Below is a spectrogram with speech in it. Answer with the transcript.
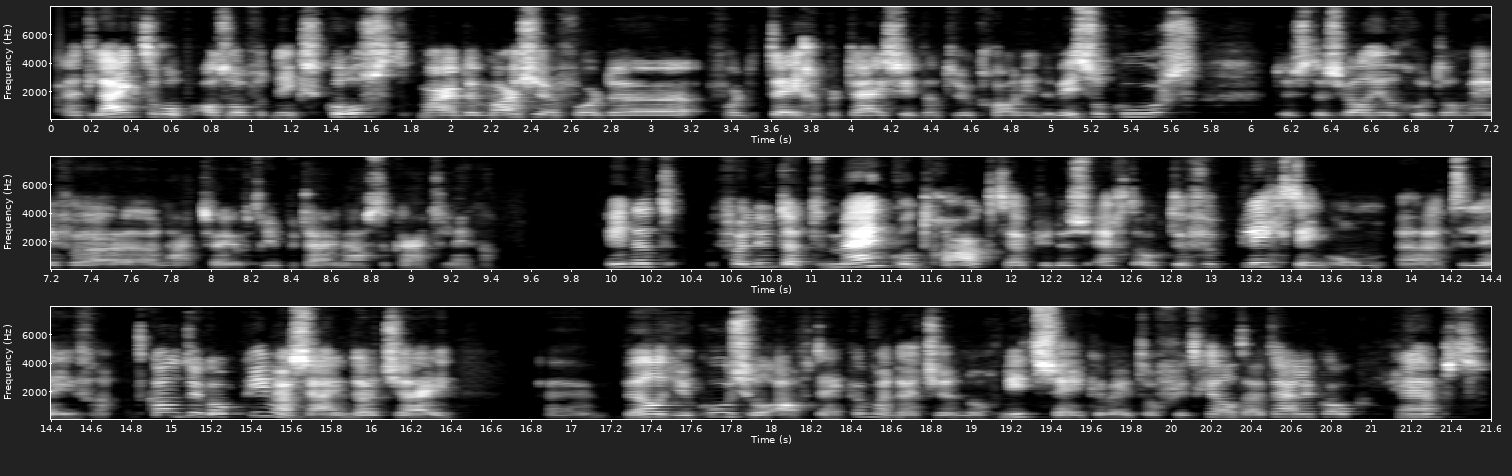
Het lijkt erop alsof het niks kost, maar de marge voor de, voor de tegenpartij zit natuurlijk gewoon in de wisselkoers. Dus het is wel heel goed om even eh, nou, twee of drie partijen naast elkaar te leggen. In het valutatermijncontract heb je dus echt ook de verplichting om eh, te leveren. Het kan natuurlijk ook prima zijn dat jij eh, wel je koers wil afdekken, maar dat je nog niet zeker weet of je het geld uiteindelijk ook hebt.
